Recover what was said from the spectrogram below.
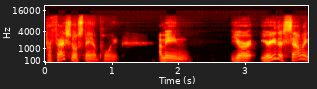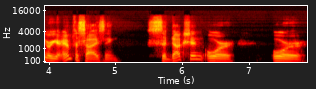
professional standpoint, I mean, you're you're either selling or you're emphasizing seduction or or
